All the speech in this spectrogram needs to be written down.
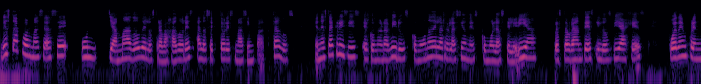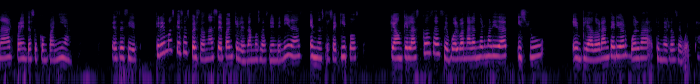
De esta forma se hace un llamado de los trabajadores a los sectores más impactados. En esta crisis, el coronavirus, como una de las relaciones como la hostelería, restaurantes y los viajes, pueden frenar frente a su compañía. Es decir, queremos que esas personas sepan que les damos las bienvenidas en nuestros equipos que aunque las cosas se vuelvan a la normalidad y su empleador anterior vuelva a tenerlos de vuelta.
